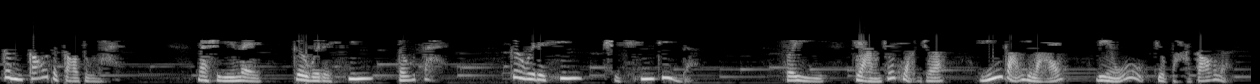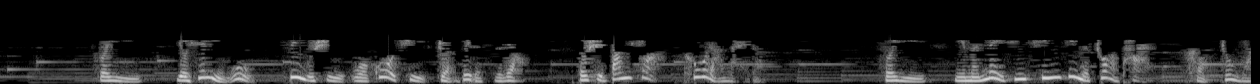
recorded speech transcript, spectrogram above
更高的高度来。那是因为各位的心都在，各位的心是清净的，所以讲着讲着，灵感一来，领悟就拔高了。所以，有些领悟并不是我过去准备的资料，都是当下突然来的。所以，你们内心清净的状态很重要。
